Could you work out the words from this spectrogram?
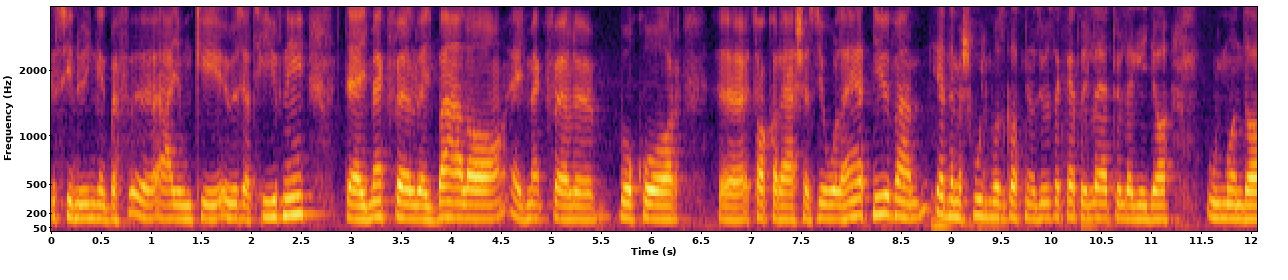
színű ingekbe álljunk ki őzet hívni, de egy megfelelő, egy bála, egy megfelelő bokor, takarás, ez jó lehet. Nyilván érdemes úgy mozgatni az őzeket, hogy lehetőleg így a, úgymond a,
